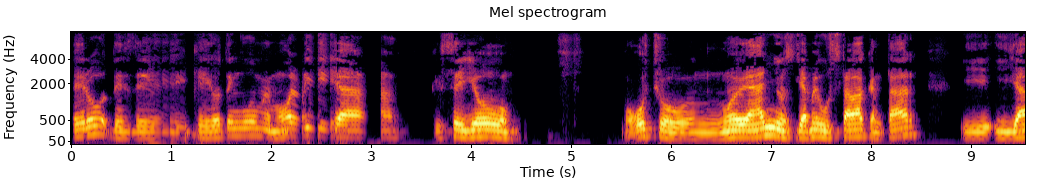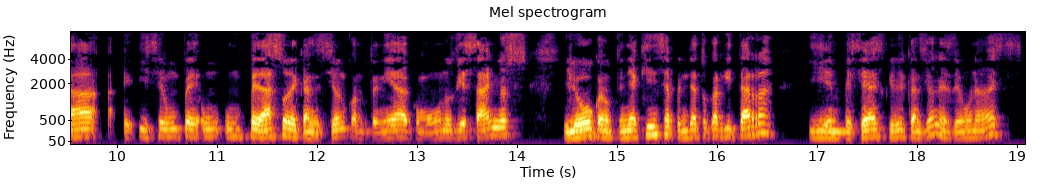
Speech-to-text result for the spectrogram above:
pero desde que yo tengo memoria, qué sé yo, ocho, nueve años, ya me gustaba cantar y, y ya hice un, un, un, pedazo de canción cuando tenía como unos diez años y luego cuando tenía quince aprendí a tocar guitarra y empecé a escribir canciones de una vez.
